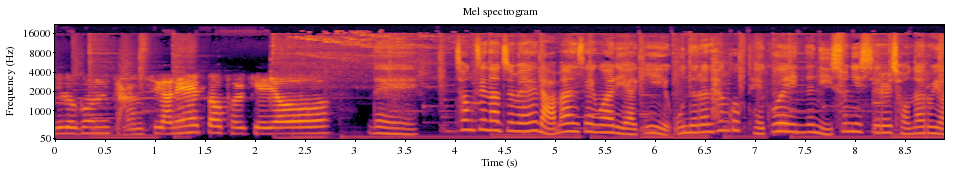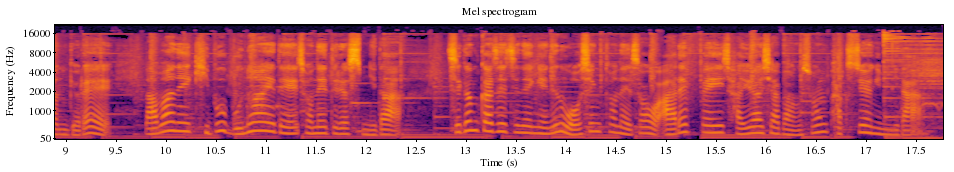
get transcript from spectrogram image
여러분 다음 시간에 또 볼게요. 네. 청진아줌의 남한 생활 이야기 오늘은 한국 대구에 있는 이순희 씨를 전화로 연결해 남한의 기부 문화에 대해 전해드렸습니다. 지금까지 진행해는 워싱턴에서 RFA 자유아시아 방송 박수영입니다.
